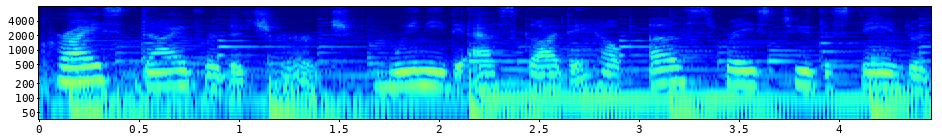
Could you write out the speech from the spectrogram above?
Christ died for the church. We need to ask God to help us raise to the standard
